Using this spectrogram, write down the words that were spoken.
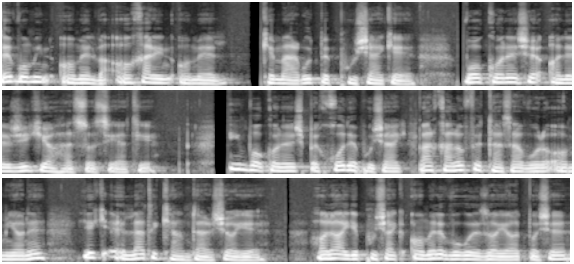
سومین عامل و آخرین عامل که مربوط به پوشک واکنش آلرژیک یا حساسیتیه این واکنش به خود پوشک برخلاف تصور آمیانه یک علت کمتر شایع. حالا اگه پوشک عامل وقوع زایات باشه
